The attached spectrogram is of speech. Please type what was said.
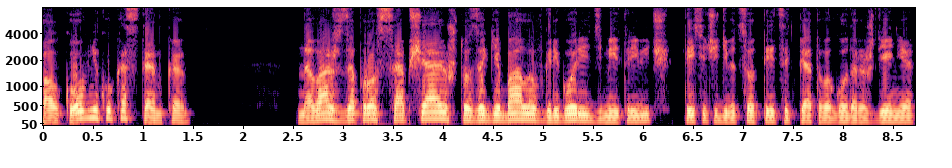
Полковнику Костенко. На ваш запрос сообщаю, что Загибалов Григорий Дмитриевич, 1935 года рождения,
